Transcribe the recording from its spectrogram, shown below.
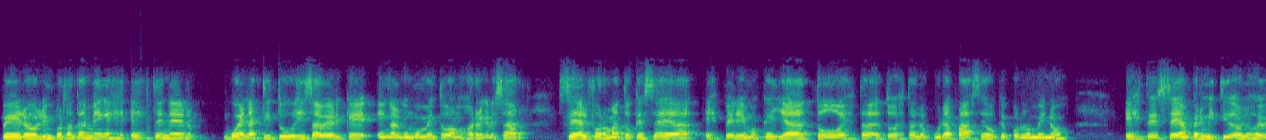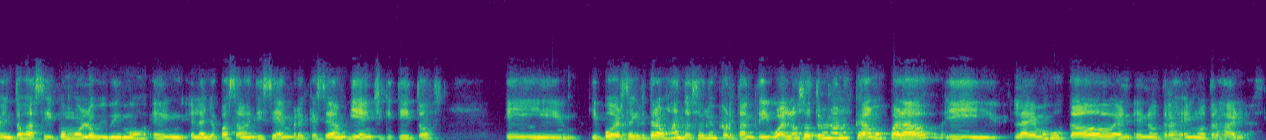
pero lo importante también es, es tener buena actitud y saber que en algún momento vamos a regresar, sea el formato que sea, esperemos que ya todo esta, toda esta locura pase o que por lo menos este, sean permitidos los eventos así como lo vivimos en, el año pasado en diciembre, que sean bien chiquititos, y, poder seguir trabajando, eso es lo importante. Igual nosotros no nos quedamos parados y la hemos buscado en, otras, en otras áreas.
